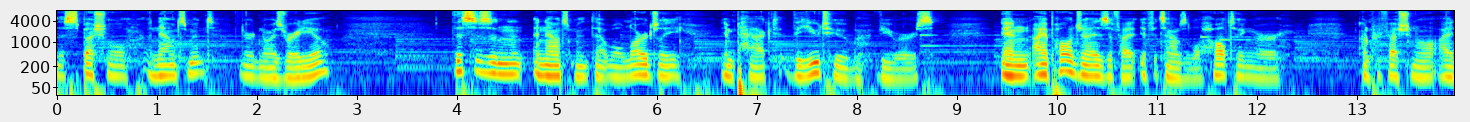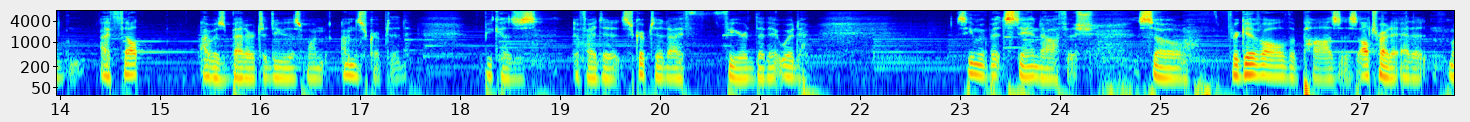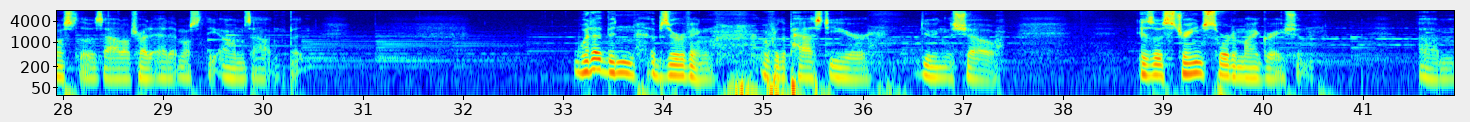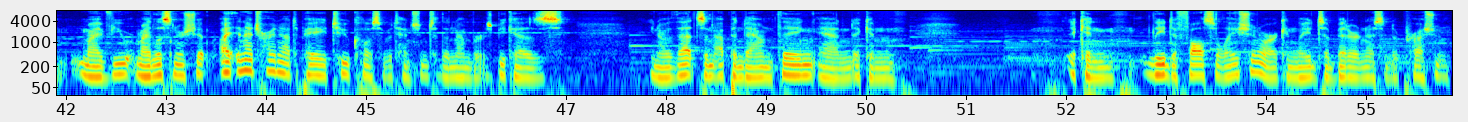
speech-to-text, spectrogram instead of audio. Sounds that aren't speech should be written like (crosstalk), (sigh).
This special announcement, Nerd Noise Radio. This is an announcement that will largely impact the YouTube viewers, and I apologize if I if it sounds a little halting or unprofessional. I I felt I was better to do this one unscripted because if I did it scripted, I feared that it would seem a bit standoffish. So forgive all the pauses. I'll try to edit most of those out. I'll try to edit most of the ums out. But what I've been observing over the past year doing the show is a strange sort of migration. Um, my view, my listenership, I, and I try not to pay too close of attention to the numbers because, you know, that's an up and down thing, and it can it can lead to false elation or it can lead to bitterness and depression.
